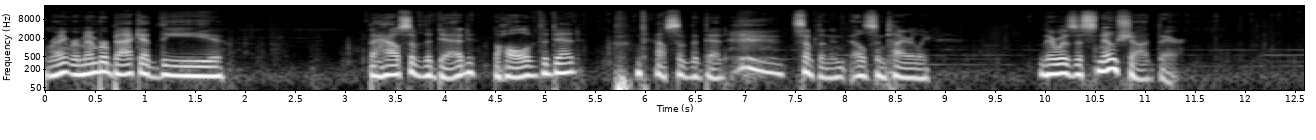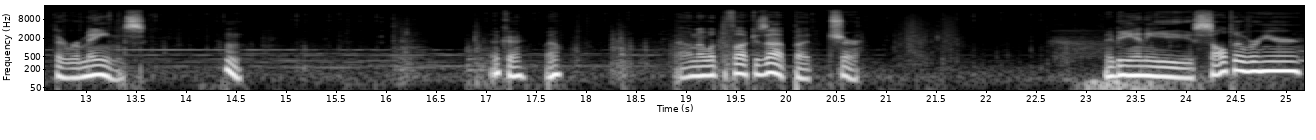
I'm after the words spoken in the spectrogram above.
Right, remember back at the the House of the Dead, the Hall of the Dead, the House of the Dead, something else entirely. There was a snowshod there. Their remains. Hmm. Okay, well. I don't know what the fuck is up, but sure. Maybe any salt over here?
